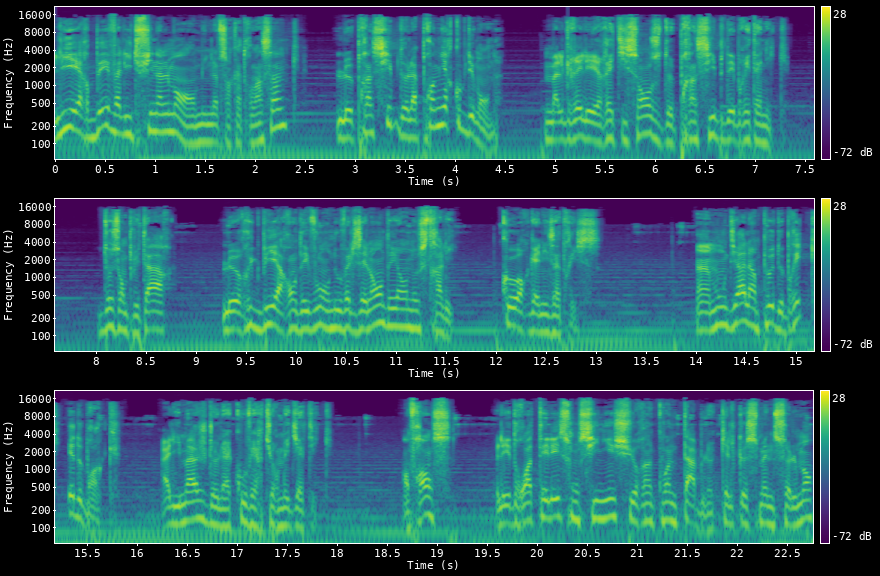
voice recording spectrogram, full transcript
l'IRB valide finalement en 1985 le principe de la première Coupe du Monde, malgré les réticences de principe des Britanniques. Deux ans plus tard, le rugby a rendez-vous en Nouvelle-Zélande et en Australie, co-organisatrice. Un mondial un peu de briques et de broc, à l'image de la couverture médiatique. En France, les droits télé sont signés sur un coin de table quelques semaines seulement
